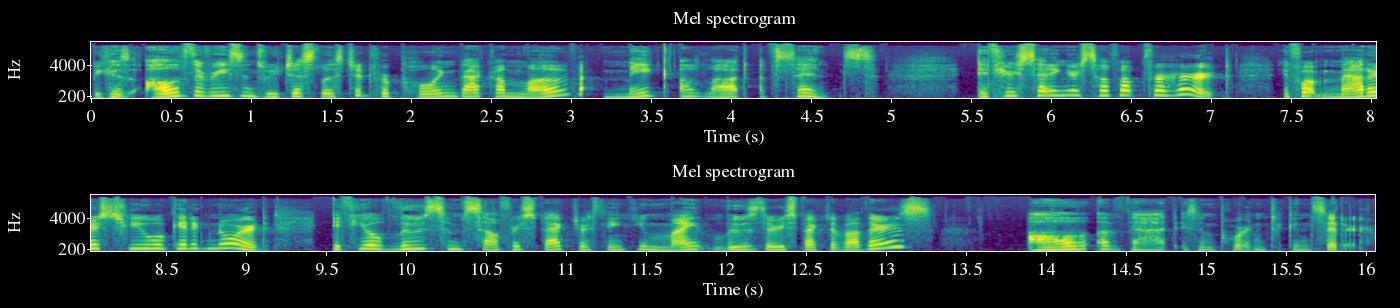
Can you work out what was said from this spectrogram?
because all of the reasons we just listed for pulling back on love make a lot of sense. If you're setting yourself up for hurt, if what matters to you will get ignored, if you'll lose some self respect or think you might lose the respect of others, all of that is important to consider.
